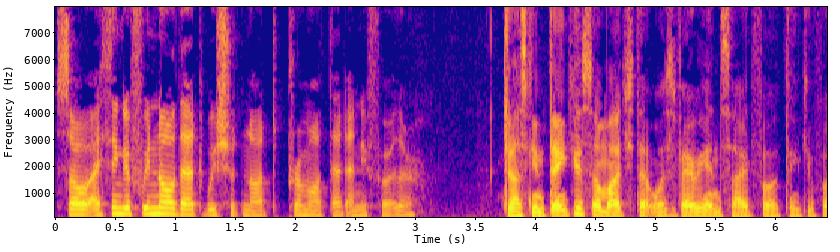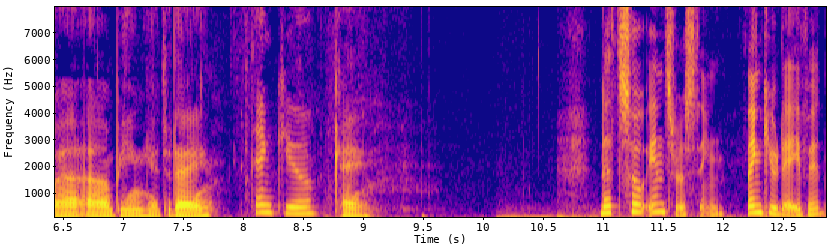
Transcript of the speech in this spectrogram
So I think if we know that, we should not promote that any further. Justine, thank you so much. That was very insightful. Thank you for uh, being here today. Thank you. Okay. That's so interesting. Thank you, David.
